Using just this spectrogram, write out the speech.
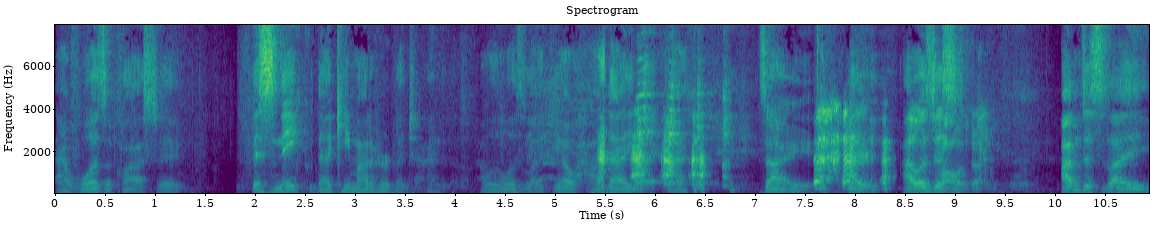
that was a classic. The snake that came out of her vagina, though, that was like, yo, how that even? Sorry, I, I was just, Apologizing for it. I'm just like,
